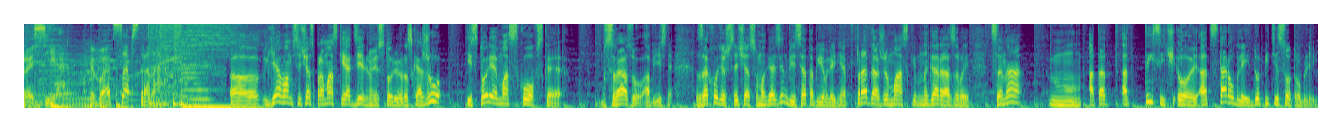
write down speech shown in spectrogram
Россия? Ватсап-страна! А, я вам сейчас про маски отдельную историю расскажу. История московская сразу объясняю. Заходишь сейчас в магазин, висят объявления. В продаже маски многоразовые. Цена от, от, от, тысяч, ой, от 100 рублей до 500 рублей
